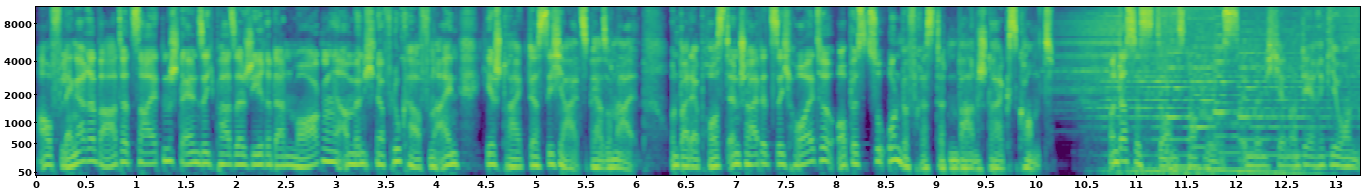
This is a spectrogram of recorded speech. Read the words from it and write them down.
Auf längere Wartezeiten stellen sich Passagiere dann morgen am Münchner Flughafen ein. Hier streikt das Sicherheitspersonal. Und bei der Post entscheidet sich heute, ob es zu unbefristeten Warnstreiks kommt. Und das ist sonst noch los in München und der Region.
